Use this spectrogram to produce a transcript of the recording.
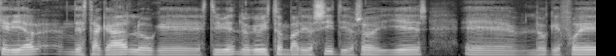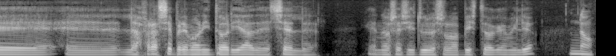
quería destacar lo que estoy lo que he visto en varios sitios hoy y es eh, lo que fue eh, la frase premonitoria de Scheller que no sé si tú eso lo has visto Emilio. No.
